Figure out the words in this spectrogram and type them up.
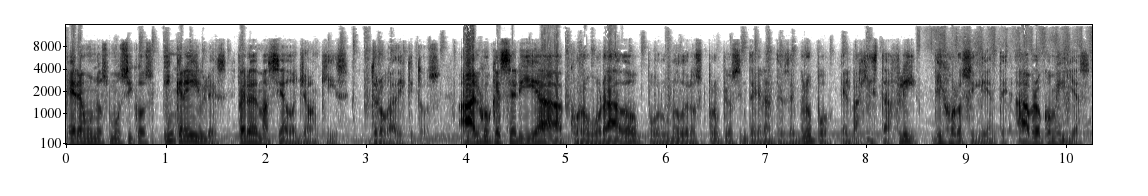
eran unos músicos increíbles, pero demasiado junkies, drogadictos. Algo que sería corroborado por uno de los propios integrantes del grupo, el bajista Flea. Dijo lo siguiente, abro comillas,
